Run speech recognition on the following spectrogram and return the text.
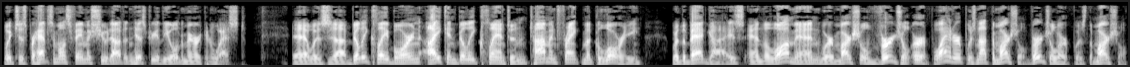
which is perhaps the most famous shootout in the history of the old American West. It was uh, Billy Claiborne, Ike and Billy Clanton, Tom and Frank McLaury were the bad guys, and the lawmen were Marshal Virgil Earp. Wyatt Earp was not the marshal. Virgil Earp was the marshal.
